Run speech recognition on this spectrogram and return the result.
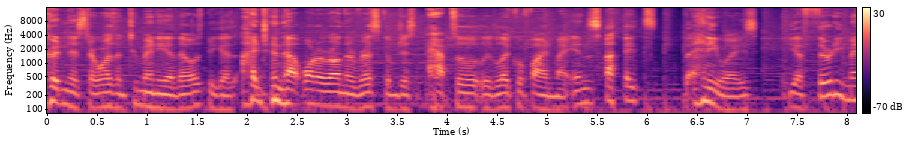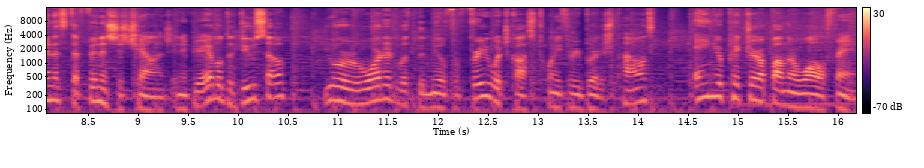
goodness there wasn't too many of those because I did not want to run the risk of just absolutely liquefying my insides. But anyways, you have 30 minutes to finish this challenge and if you're able to do so, you are rewarded with the meal for free which costs 23 British pounds and your picture up on their wall of fame.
